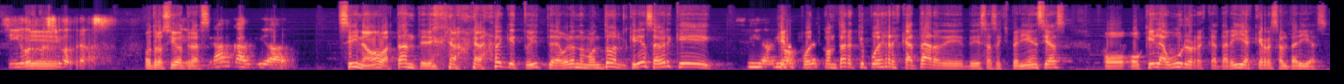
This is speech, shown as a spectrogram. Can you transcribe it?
Sí, otros y otras. Otros y otras. gran cantidad. Sí, no, bastante. La verdad que estuviste hablando un montón. Quería saber qué, qué nos podés contar, qué podés rescatar de, esas experiencias o, qué laburo rescatarías, qué resaltarías.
